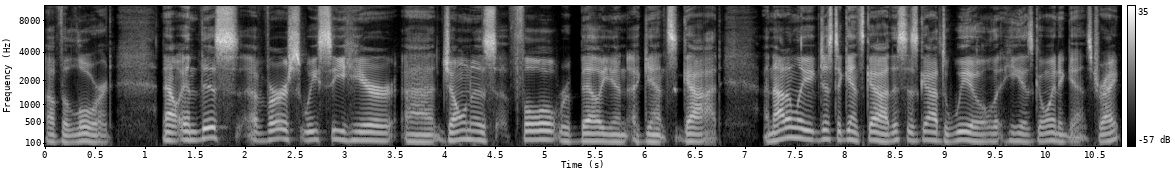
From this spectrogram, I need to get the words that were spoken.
of the Lord. Now, in this uh, verse, we see here uh, Jonah's full rebellion against God. And not only just against God, this is God's will that he is going against, right?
